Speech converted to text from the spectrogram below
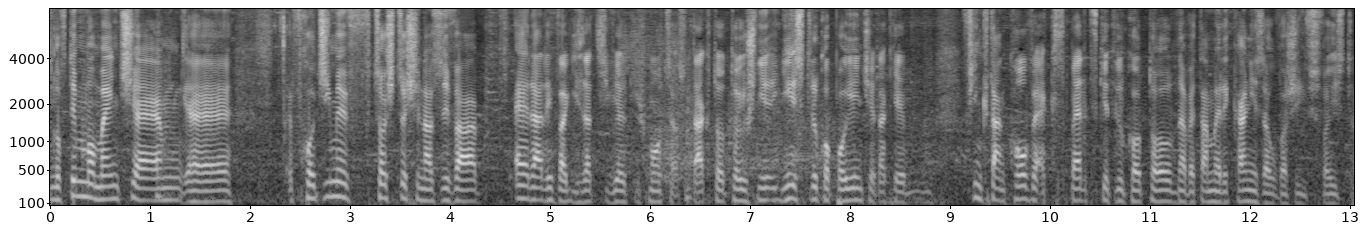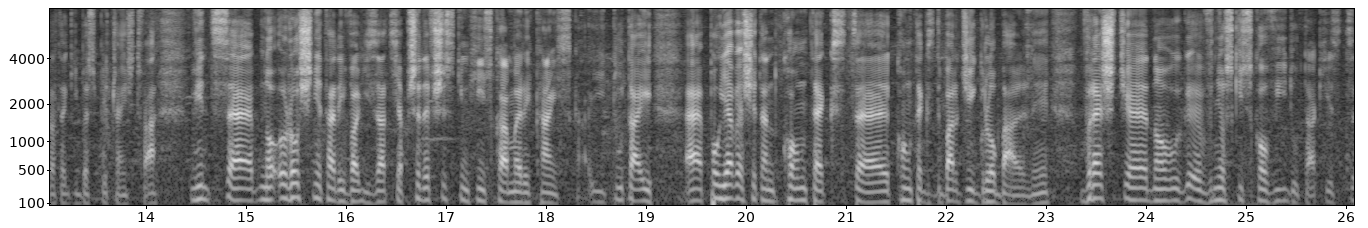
no w tym momencie e, wchodzimy w coś, co się nazywa era rywalizacji wielkich mocarstw. Tak? To, to już nie, nie jest tylko pojęcie takie think tankowe, eksperckie, tylko to nawet Amerykanie zauważyli w swojej strategii bezpieczeństwa. Więc e, no, rośnie ta rywalizacja przede wszystkim chińsko-amerykańska i tutaj e, pojawia się ten kontekst, e, kontekst bardziej globalny. Wreszcie no, wnioski z COVID-u, tak, jest,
